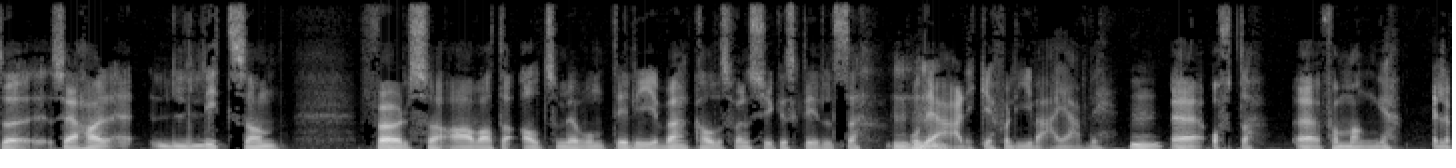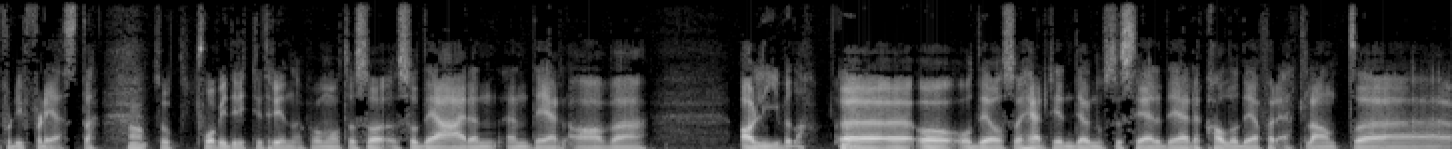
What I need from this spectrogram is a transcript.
så, så jeg har litt sånn følelse av at alt som gjør vondt i livet, kalles for en psykisk lidelse. Og det er det ikke, for livet er jævlig. Eh, ofte. Eh, for mange. Eller for de fleste. Ja. Så får vi dritt i trynet, på en måte. Så, så det er en, en del av eh, av livet, da. Eh, og, og det også hele tiden diagnostisere det, eller kalle det for et eller annet, eh,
